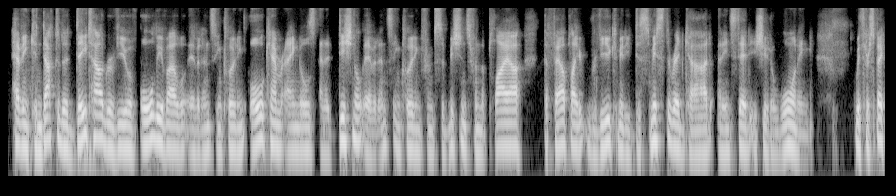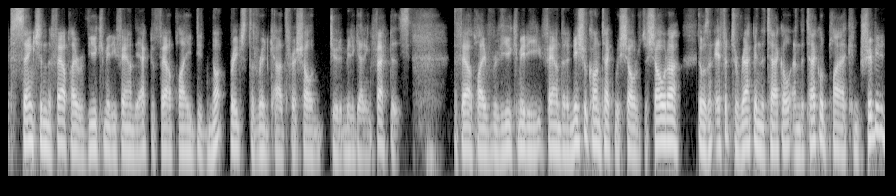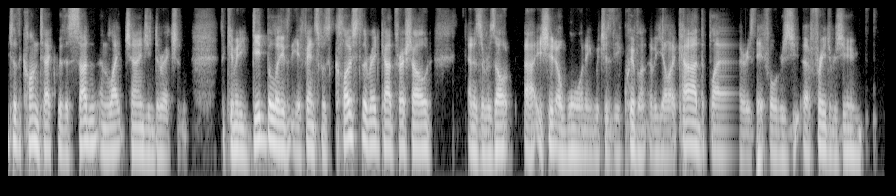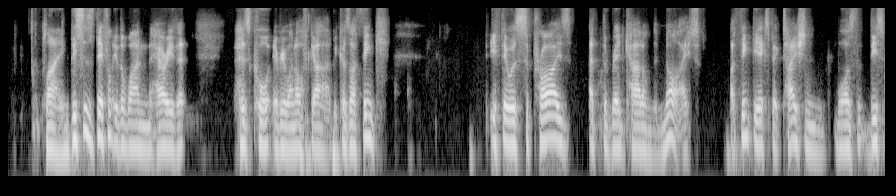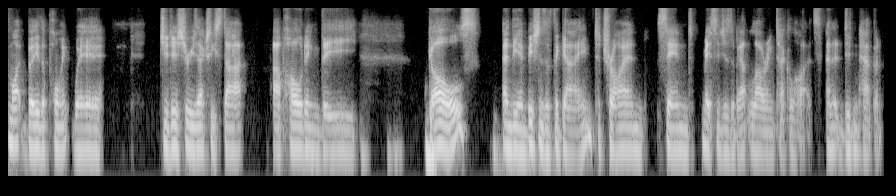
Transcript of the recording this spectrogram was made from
having conducted a detailed review of all the available evidence, including all camera angles and additional evidence, including from submissions from the player, the Foul Play Review Committee dismissed the red card and instead issued a warning. With respect to sanction, the Foul Play Review Committee found the act of foul play did not breach the red card threshold due to mitigating factors. The Foul Play Review Committee found that initial contact was shoulder to shoulder. There was an effort to wrap in the tackle, and the tackled player contributed to the contact with a sudden and late change in direction. The committee did believe that the offence was close to the red card threshold, and as a result, uh, issued a warning, which is the equivalent of a yellow card. The player is therefore resu- uh, free to resume playing. This is definitely the one, Harry, that has caught everyone off guard because I think if there was surprise at the red card on the night, I think the expectation was that this might be the point where judiciaries actually start upholding the goals and the ambitions of the game to try and send messages about lowering tackle heights. And it didn't happen.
